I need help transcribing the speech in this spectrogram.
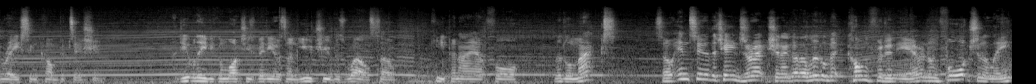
Racing competition. I do believe you can watch his videos on YouTube as well, so keep an eye out for Little Max. So into the change direction, I got a little bit confident here, and unfortunately,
